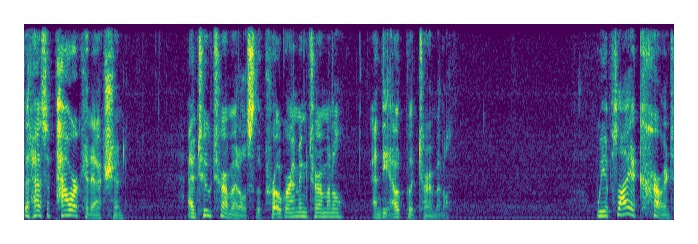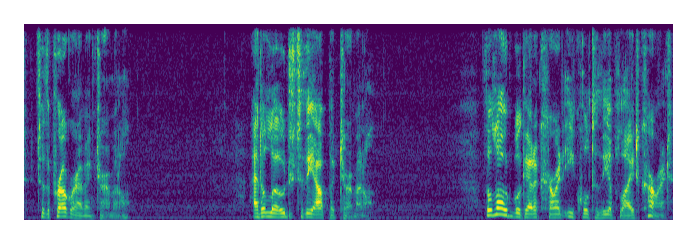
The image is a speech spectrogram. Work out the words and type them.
that has a power connection and two terminals, the programming terminal and the output terminal. We apply a current to the programming terminal and a load to the output terminal. The load will get a current equal to the applied current.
